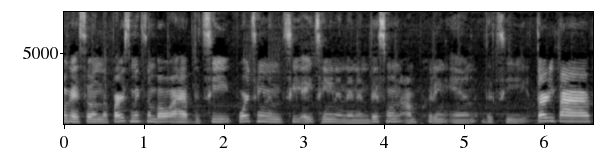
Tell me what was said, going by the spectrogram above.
Okay, so in the first mixing bowl, I have the T14 and the T18, and then in this one, I'm putting in the T35.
